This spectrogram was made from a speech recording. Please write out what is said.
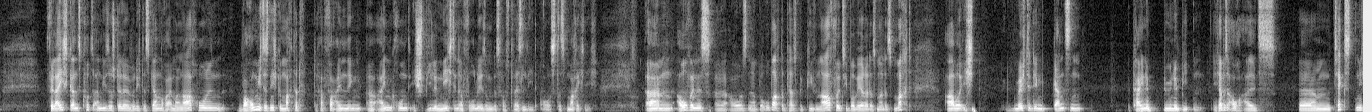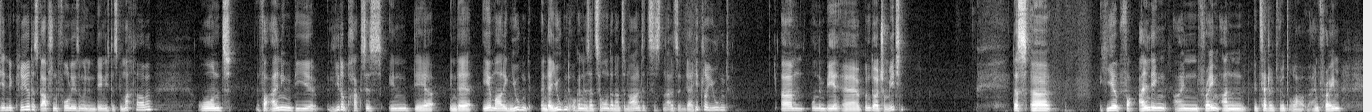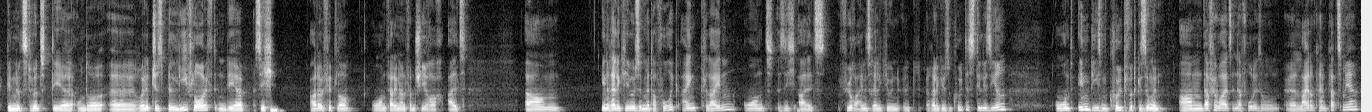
Vielleicht ganz kurz an dieser Stelle würde ich das gerne noch einmal nachholen. Warum ich das nicht gemacht habe, hat vor allen Dingen äh, einen Grund. Ich spiele nicht in der Vorlesung das Horst Wessel-Lied aus. Das mache ich nicht. Ähm, auch wenn es äh, aus einer Beobachterperspektive nachvollziehbar wäre, dass man das macht. Aber ich möchte dem Ganzen keine Bühne bieten. Ich habe es auch als ähm, Text nicht integriert. Es gab schon Vorlesungen, in denen ich das gemacht habe. Und vor allen Dingen die Liederpraxis in der, in der ehemaligen Jugend, in der Jugendorganisation der Nationalsozialisten, also in der Hitlerjugend ähm, und im B, äh, Bund Deutscher Mädchen, dass äh, hier vor allen Dingen ein Frame angezettelt wird oder ein Frame genutzt wird, der unter äh, Religious Belief läuft, in der sich Adolf Hitler und Ferdinand von Schirach als ähm, in religiöse Metaphorik einkleiden und sich als Führer eines religiösen, religiösen Kultes stilisieren. Und in diesem Kult wird gesungen. Ähm, dafür war jetzt in der Vorlesung äh, leider kein Platz mehr.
